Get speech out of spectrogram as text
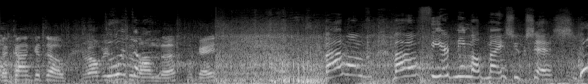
Dan kan ik het ook. Wel weer Doe het dan. landen. Oké. Waarom, waarom viert niemand mijn succes? Ja!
